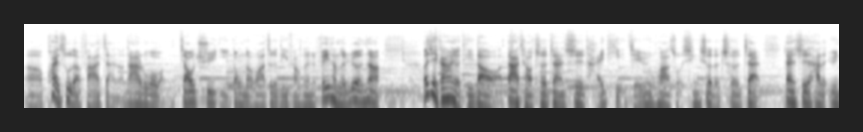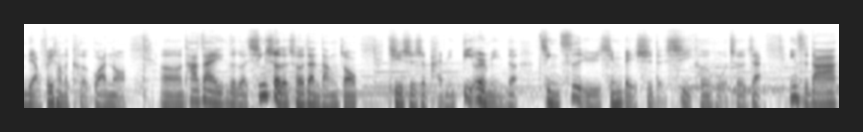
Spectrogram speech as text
呃快速的发展了。大家如果往郊区移动的话，这个地方算是非常的热闹。而且刚刚有提到哦，大桥车站是台铁捷运化所新设的车站，但是它的运量非常的可观哦。呃，它在这个新设的车站当中，其实是排名第二名的，仅次于新北市的细科火车站。因此大家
